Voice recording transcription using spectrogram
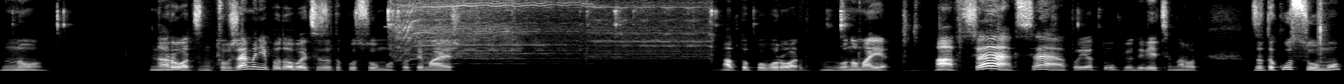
Ну, народ, то вже мені подобається за таку суму, що ти маєш. автоповорот. Воно має. А, все, все, а то я туплю. Дивіться, народ. За таку суму,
